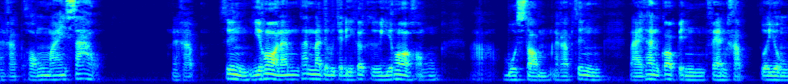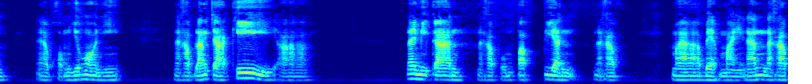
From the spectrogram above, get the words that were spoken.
นะครับของไม้เศร้านะครับ ซึ่งยี่ห้อนั้นท่านน่าจะรู้จักดีก็คือยี่ห้อของบูสตอมนะครับ ซึ่งหลายท่านก็เป็นแฟนคลับตัวยงนะครับของยี่ห้อนี้นะครับ หลังจากที่ได้มีการนะครับผมปรับเปลี่ยนนะครับ มาแบบใหม่นั้นนะครับ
